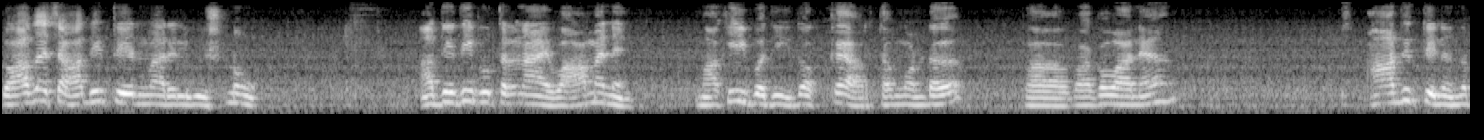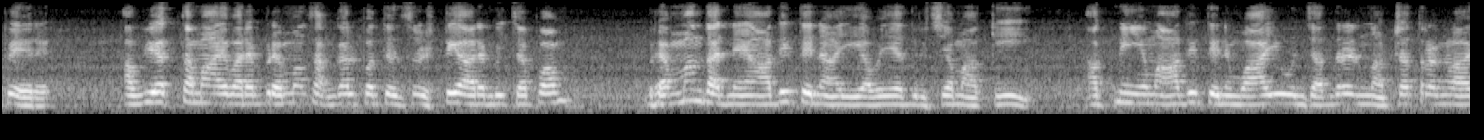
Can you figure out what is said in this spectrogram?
ദ്വാദശാദിത്യന്മാരിൽ വിഷ്ണു അതിഥിപുത്രനായ വാമനൻ മഹീപതി ഇതൊക്കെ അർത്ഥം കൊണ്ട് ഭഗവാന് ആദിത്യൻ എന്ന് പേര്. അവ്യക്തമായ വരബ്രഹ്മ സങ്കല്പത്തിൽ സൃഷ്ടി ആരംഭിച്ചപ്പം ബ്രഹ്മം തന്നെ ആദിത്യനായി അവയെ ദൃശ്യമാക്കി. അഗ്നിയും ആദിത്യനും വായുവും ചന്ദ്രനും നക്ഷത്രങ്ങളായ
